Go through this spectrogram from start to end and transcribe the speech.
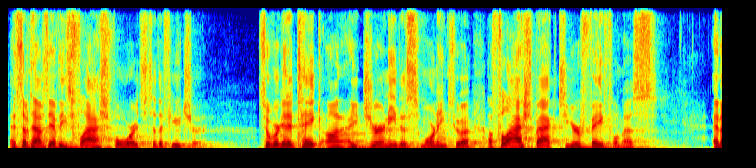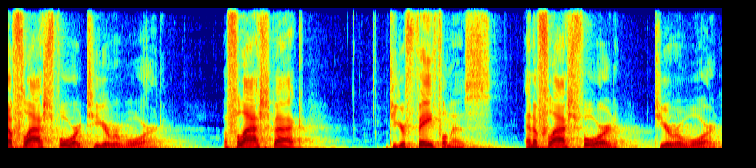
And sometimes they have these flash forwards to the future. So, we're going to take on a journey this morning to a, a flashback to your faithfulness and a flash forward to your reward. A flashback to your faithfulness and a flash forward to your reward.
